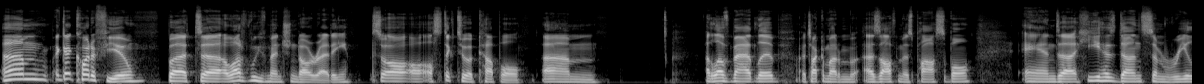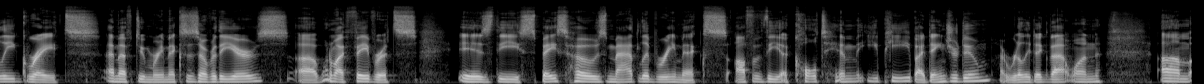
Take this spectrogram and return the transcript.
Um, I got quite a few, but uh, a lot of we've mentioned already. So I'll, I'll stick to a couple. Um, I love Madlib. I talk about him as often as possible, and uh, he has done some really great MF Doom remixes over the years. Uh, one of my favorites is the Space Ho's Madlib remix off of the Occult Hymn EP by Danger Doom. I really dig that one. Um,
